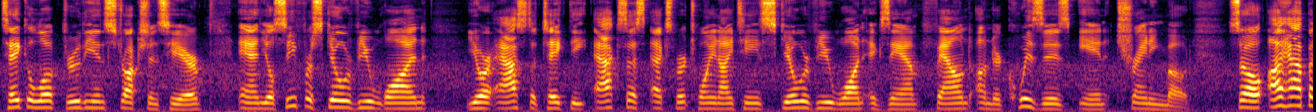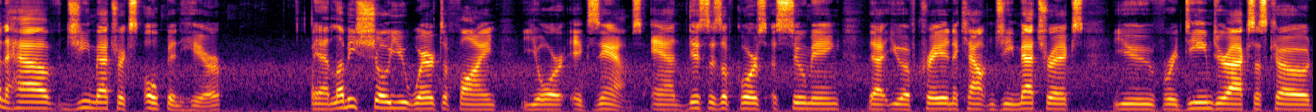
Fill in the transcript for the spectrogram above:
take a look through the instructions here, and you'll see for skill review one, you are asked to take the Access Expert 2019 Skill Review 1 exam found under quizzes in training mode. So I happen to have G-Metrix open here. And let me show you where to find your exams. And this is, of course, assuming that you have created an account in G-Metrix, you've redeemed your access code,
